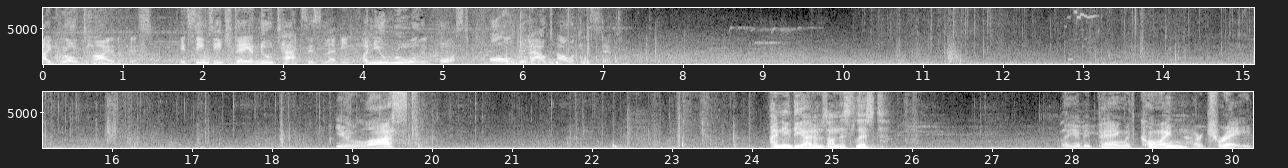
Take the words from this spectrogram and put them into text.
I grow tired of this. It seems each day a new tax is levied, a new rule enforced, all without our consent. You lost? I need the items on this list. Will you be paying with coin or trade?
